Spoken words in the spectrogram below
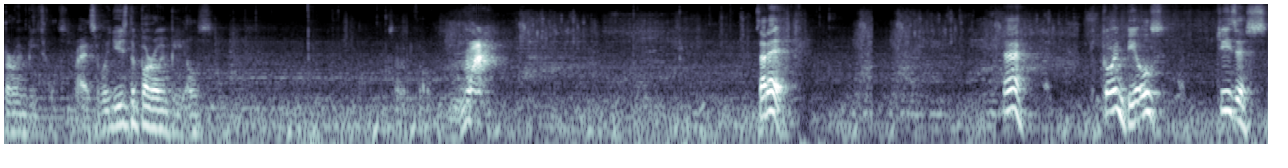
burrowing beetles. Right, so we'll use the burrowing beetles. So we go. Is that it? Yeah. Keep going, beetles. Jesus.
